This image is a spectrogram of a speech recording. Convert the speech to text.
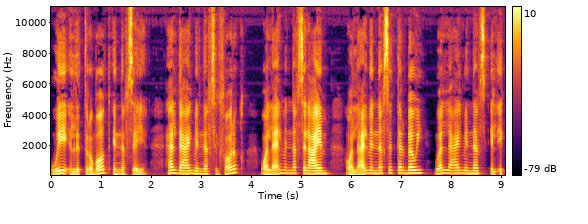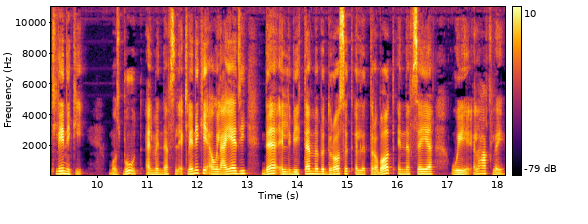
والاضطرابات النفسية. هل ده علم النفس الفارق ولا علم النفس العام ولا علم النفس التربوي ولا علم النفس الإكلينيكي؟ مظبوط علم النفس الإكلينيكي أو العيادي ده اللي بيهتم بدراسة الاضطرابات النفسية والعقلية.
